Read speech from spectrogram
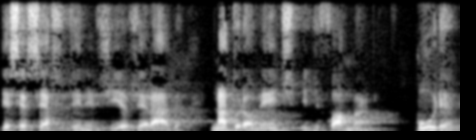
desse excesso de energia gerada naturalmente e de forma pura,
